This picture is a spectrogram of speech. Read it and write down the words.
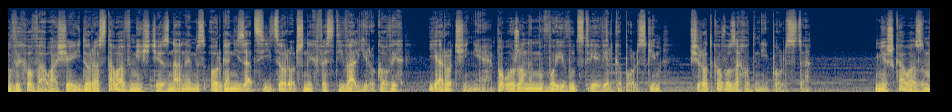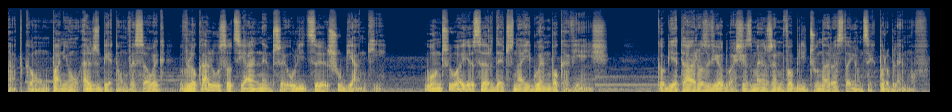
Wychowała się i dorastała w mieście znanym z organizacji corocznych festiwali rockowych Jarocinie, położonym w województwie wielkopolskim w środkowo-zachodniej Polsce. Mieszkała z matką, panią Elżbietą Wesołek, w lokalu socjalnym przy ulicy Szubianki. Łączyła je serdeczna i głęboka więź. Kobieta rozwiodła się z mężem w obliczu narastających problemów.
